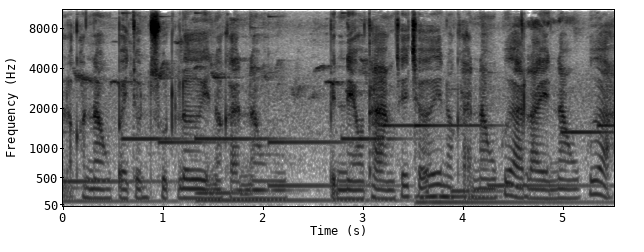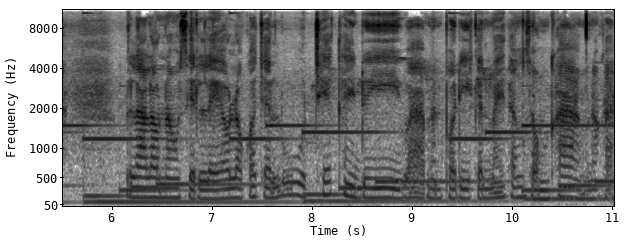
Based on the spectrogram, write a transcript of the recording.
แล้วก็เนาไปจนสุดเลยนะคะเนา เป็นแนวทางเฉยๆเนาะคะเนาเพื่ออะไรเนาเพื่อ เวลาเราเนาเสร็จแล้ว เราก็จะรูดเช็คให้ดีว่ามันพอดีกันไหมทั้งสองข้างนะคะ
